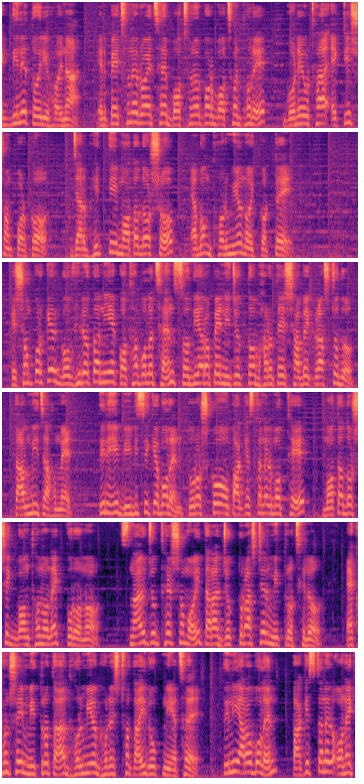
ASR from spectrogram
একদিনে তৈরি হয় না। এর পেছনে রয়েছে বছরের পর বছর ধরে গড়ে ওঠা একটি সম্পর্ক, যার ভিত্তি মতাদর্শ এবং ধর্মীয় নৈকট্যে। এ সম্পর্কের গভীরতা নিয়ে কথা বলেছেন সৌদি আরবে নিযুক্ত ভারতের সাবেক রাষ্ট্রদূত তালমিজ আহমেদ। তিনি বিবিসিকে বলেন, তুরস্ক ও পাকিস্তানের মধ্যে মতাদর্শিক বন্ধন অনেক পুরনো। স্নায়ুযুদ্ধের সময় তারা যুক্তরাষ্ট্রের মিত্র ছিল। এখন সেই মিত্রতা ধর্মীয় ঘনিষ্ঠতায় রূপ নিয়েছে। তিনি আরও বলেন, পাকিস্তানের অনেক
